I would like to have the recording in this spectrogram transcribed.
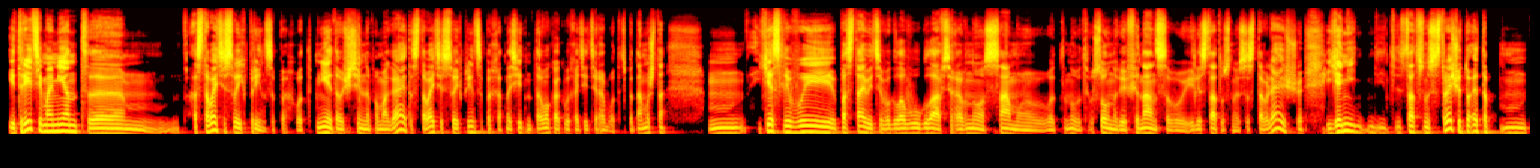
И третий момент э, оставайтесь в своих принципах. Вот мне это очень сильно помогает. Оставайтесь в своих принципах относительно того, как вы хотите работать. Потому что м, если вы поставите во главу угла все равно самую, вот, ну, вот, условно говоря, финансовую или статусную составляющую, я не статусную составляющую, то это м,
